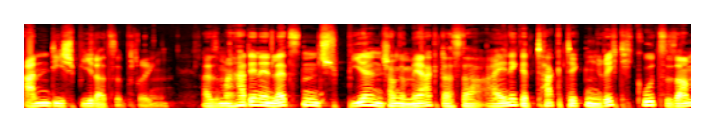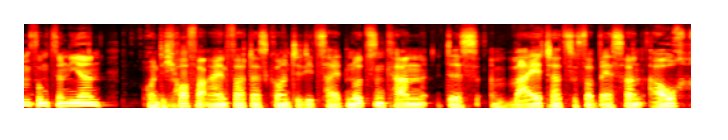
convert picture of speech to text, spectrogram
an die Spieler zu bringen. Also man hat in den letzten Spielen schon gemerkt, dass da einige Taktiken richtig gut zusammen funktionieren. Und ich hoffe einfach, dass Conte die Zeit nutzen kann, das weiter zu verbessern, auch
